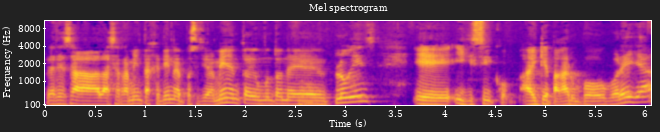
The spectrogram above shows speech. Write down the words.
gracias a las herramientas que tiene el posicionamiento y un montón de Mm. plugins, eh, y sí, hay que pagar un poco por ella,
